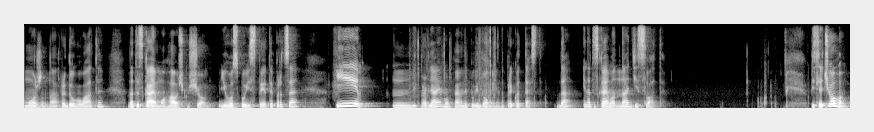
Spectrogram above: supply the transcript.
можна редагувати, натискаємо галочку, що його сповістити про це, і відправляємо певне повідомлення, наприклад, тест. Да? І натискаємо Надіслати. Після чого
